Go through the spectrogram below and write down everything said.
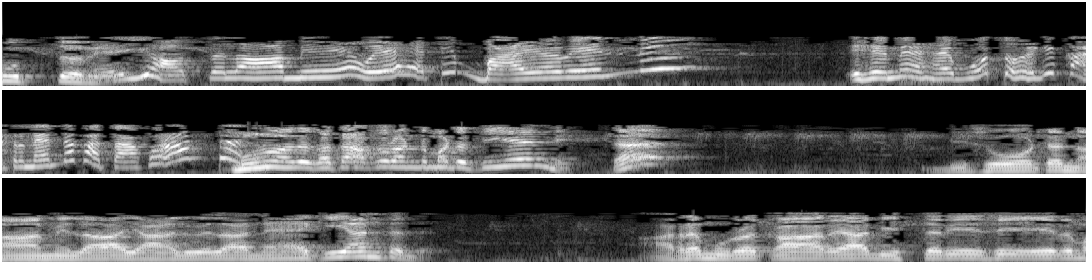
උත්තරේ? ඇයි අතලාමේ ඔය හැටි බය වෙන්නේ? එහෙම ඇහුවොත් ඔයගේ කට නැද්ද කතා කරන්න? මොනවද කතා කරන්න මට තියෙන්නේ? ඈ? විසෝට නාමෙලා යාළු වෙලා නැහැ කියන්ටද? අර මුරකාරයා විස්තරයේ සේරම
